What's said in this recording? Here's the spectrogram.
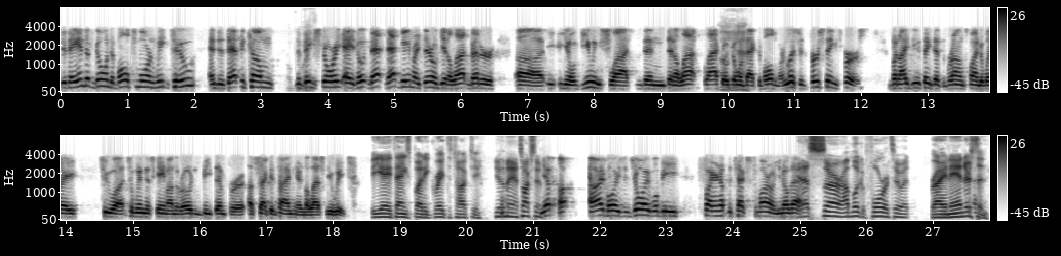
did they end up going to Baltimore in week two? And does that become the big story? Hey, th- that that game right there will get a lot better, uh, you know, viewing slot than than a lot Flacco Oh, going back to Baltimore. Listen, first things first. But I do think that the Browns find a way to uh, to win this game on the road and beat them for a second time here in the last few weeks. BA, thanks, buddy. Great to talk to you. You're the man. Talk soon. Yep. Uh, all right, boys. Enjoy. We'll be firing up the text tomorrow. You know that. Yes, sir. I'm looking forward to it. Brian Anderson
